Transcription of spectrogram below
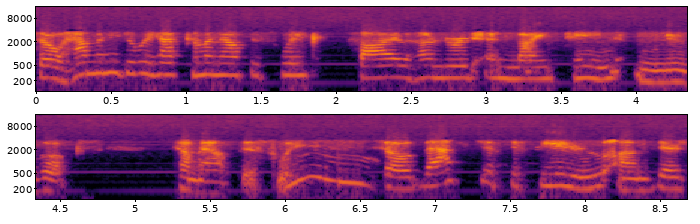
so, how many do we have coming out this week? 519 new books come out this week. So that's just a few. Um, there's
